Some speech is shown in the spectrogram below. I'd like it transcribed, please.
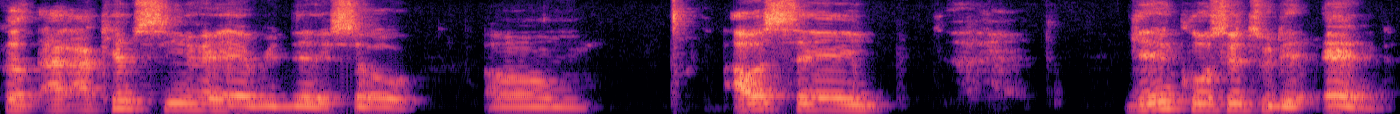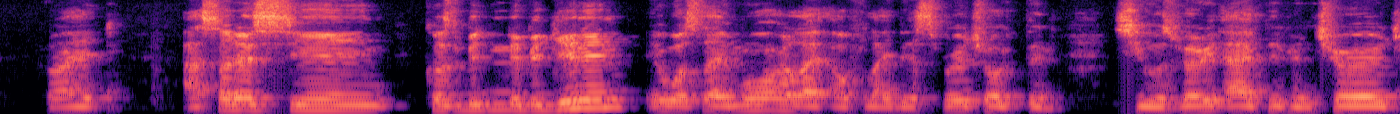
because I, I kept seeing her every day, so um, I would say getting closer to the end, right? I started seeing because in the beginning it was like more like of like the spiritual thing. She was very active in church.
